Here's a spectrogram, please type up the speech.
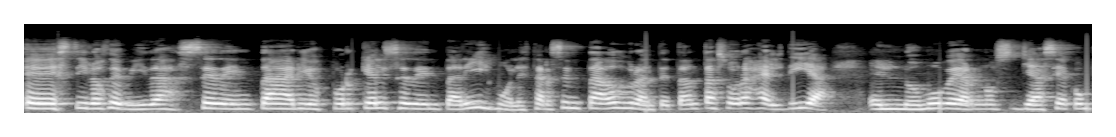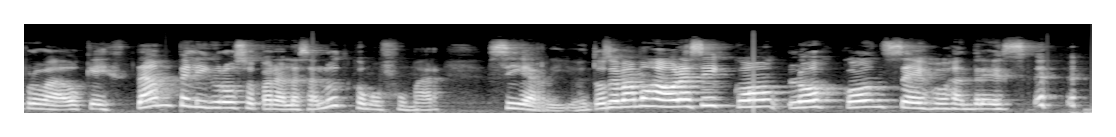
eh, estilos de vida sedentarios, porque el sedentarismo, el estar sentados durante tantas horas al día, el no movernos, ya se ha comprobado que es tan peligroso para la salud como fumar Entonces vamos ahora sí con los consejos, Andrés.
